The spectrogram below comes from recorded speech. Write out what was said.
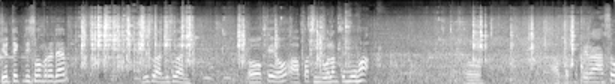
You take this one, brother. This one, this one. Okay, oh. Apat, walang kumuha. Oh. Apat na piraso.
